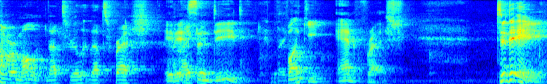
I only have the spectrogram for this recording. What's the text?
Ramon, that's really that's fresh. It I is like indeed Like- funky and fresh. Today,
